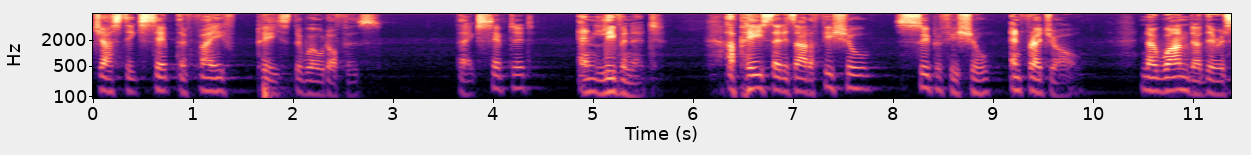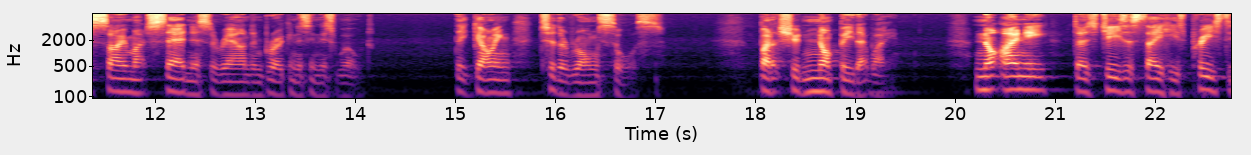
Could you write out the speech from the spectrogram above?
just accept the faith peace the world offers. They accept it and live in it. A peace that is artificial, superficial, and fragile. No wonder there is so much sadness around and brokenness in this world. They're going to the wrong source. But it should not be that way. Not only does Jesus say his, priest,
